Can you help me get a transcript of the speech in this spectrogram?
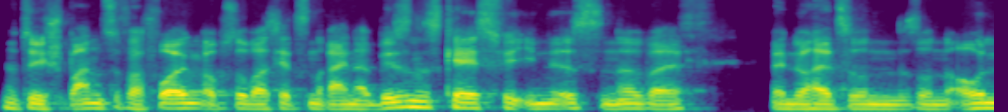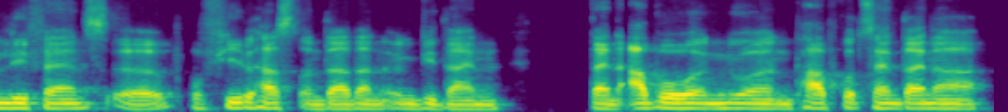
natürlich spannend zu verfolgen, ob sowas jetzt ein reiner Business Case für ihn ist, ne? weil wenn du halt so ein, so ein OnlyFans-Profil äh, hast und da dann irgendwie dein, dein Abo nur ein paar Prozent deiner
